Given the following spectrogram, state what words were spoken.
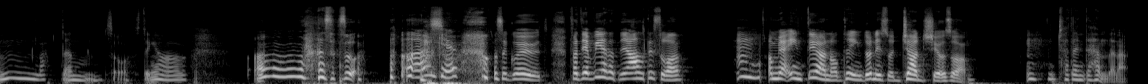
Mm, vatten, så, stäng av. Ah, alltså så. Okej. Och så går jag ut. För att jag vet att ni är alltid så, mm, om jag inte gör någonting då är ni så judgy och så. Mm, tvätta inte händerna.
